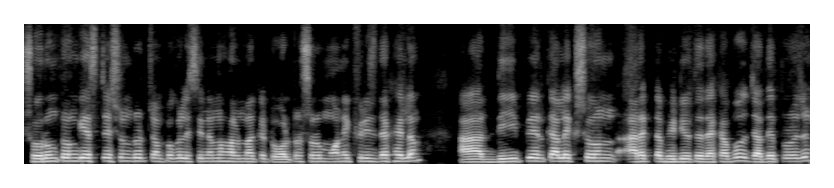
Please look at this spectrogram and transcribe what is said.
Showroom Tongi station road, Champakali cinema hall market, Walton showroom, অনেক ফ্রিজ দেখাইলাম। আর ডিপের কালেকশন আরেকটা ভিডিওতে দেখাবো। যাদের প্রয়োজন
